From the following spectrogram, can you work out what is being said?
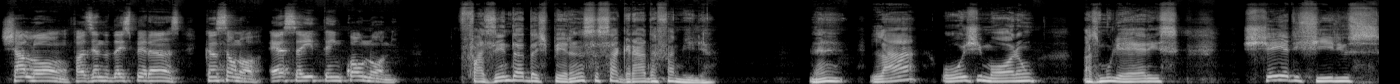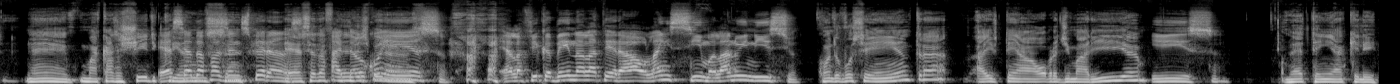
Shalom, Fazenda da Esperança, Canção Nova. Essa aí tem qual nome? Fazenda da Esperança Sagrada Família. Né? Lá hoje moram as mulheres cheia de filhos, né? Uma casa cheia de crianças. Essa é da Fazenda Esperança. Essa é da Fazenda ah, então Esperança. eu conheço. Ela fica bem na lateral, lá em cima, lá no início. Quando você entra, aí tem a obra de Maria. Isso. Né? Tem aquele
